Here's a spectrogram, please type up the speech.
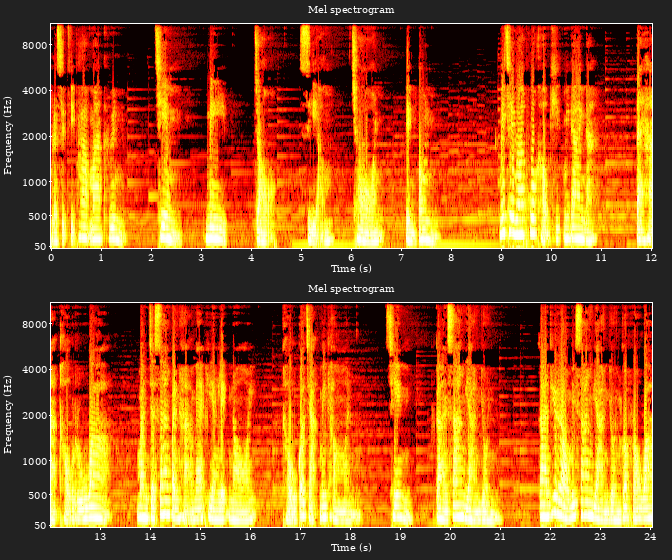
ประสิทธิภาพมากขึ้น เช่น มีด จอบ เสียม ช้อน เป็นต้น ไม่ใช่ว่าพวกเขาคิดไม่ได้นะ แต่หากเขารู้ว่ามันจะสร้างปัญหาแม้เพียงเล็กน้อย เขาก็จะไม่ทำมัน เช่น การสร้างยานยนต์ การที่เราไม่สร้างยานยนต์ก็เพราะว่า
